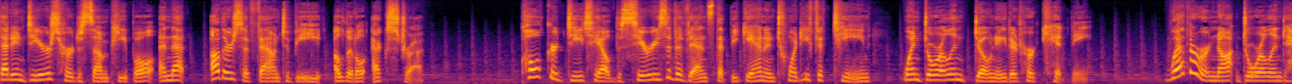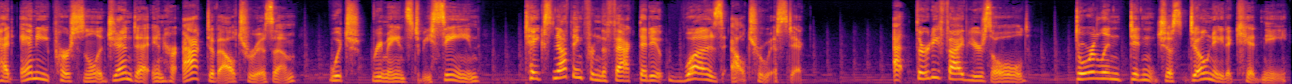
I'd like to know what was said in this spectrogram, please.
that endears her to some people and that others have found to be a little extra. Kolker detailed the series of events that began in 2015 when Dorland donated her kidney. Whether or not Dorland had any personal agenda in her act of altruism, which remains to be seen, takes nothing from the fact that it was altruistic. At 35 years old, Dorland didn't just donate a kidney,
